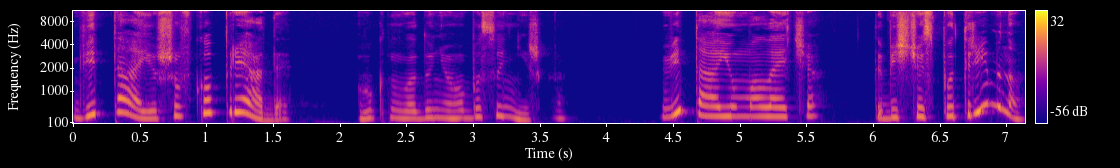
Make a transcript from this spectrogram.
Вітаю, шовкопряде. Гукнула до нього босоніжка. Вітаю, малеча. Тобі щось потрібно?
